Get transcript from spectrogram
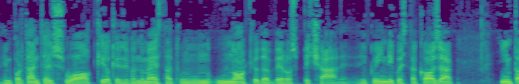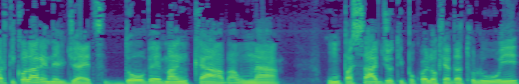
è importante il suo occhio che secondo me è stato un, un occhio davvero speciale. E quindi questa cosa, in particolare nel jazz, dove mancava una un passaggio tipo quello che ha dato lui,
